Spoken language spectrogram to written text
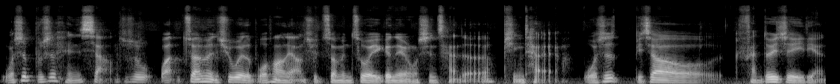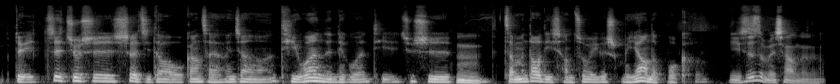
我是不是很想，就是完专门去为了播放量去专门做一个内容生产的平台啊？我是比较反对这一点的。对，这就是涉及到我刚才很想提问的那个问题，就是嗯，咱们到底想做一个什么样的播客？你是怎么想的呢？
